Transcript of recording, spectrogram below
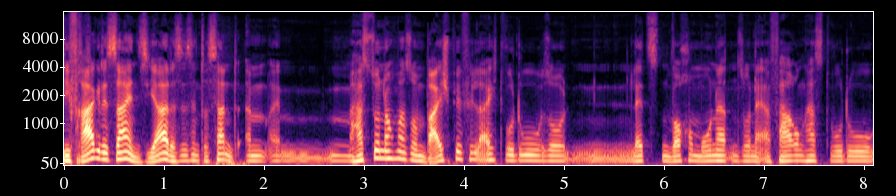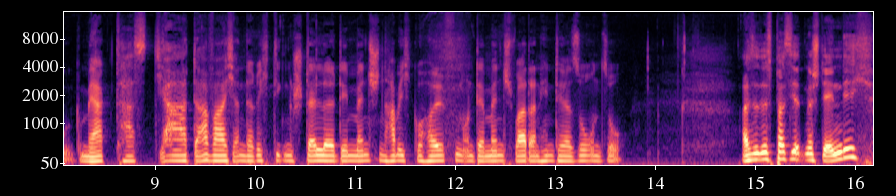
Die Frage des Seins, ja, das ist interessant. Ähm, ähm, hast du noch mal so ein Beispiel vielleicht, wo du so in den letzten Wochen, Monaten so eine Erfahrung hast, wo du gemerkt hast, ja, da war ich an der richtigen Stelle, dem Menschen habe ich geholfen und der Mensch war dann hinterher so und so? Also das passiert mir ständig,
